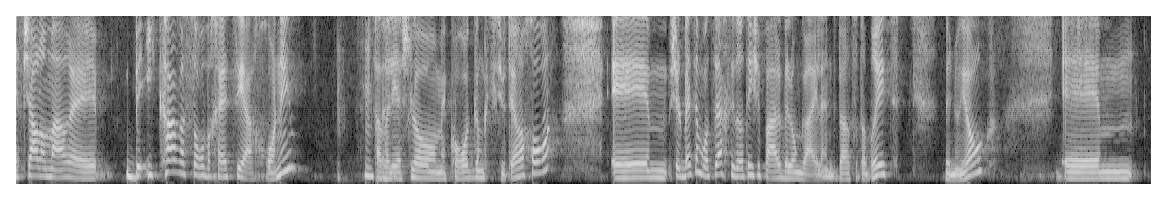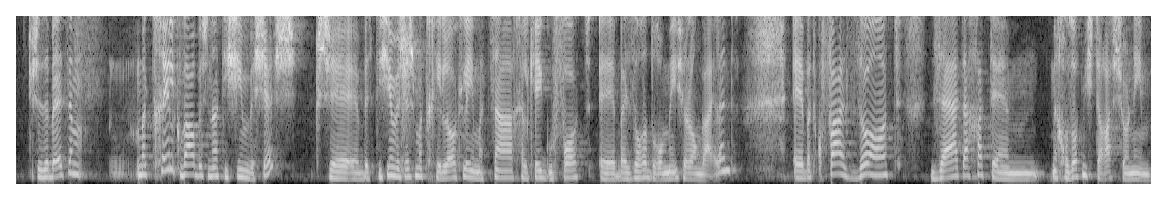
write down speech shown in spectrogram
אפשר לומר אה, בעיקר עשור וחצי האחרונים. אוקיי. אבל יש לו מקורות גם קצת יותר אחורה, אה, של בעצם רוצח סדרתי שפעל בלונג איילנד בארצות הברית, בניו יורק, אה, שזה בעצם מתחיל כבר בשנת 96, כשב-96 מתחילות להימצא חלקי גופות באזור הדרומי של לונג איילנד. אה, בתקופה הזאת זה היה תחת אה, מחוזות משטרה שונים,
